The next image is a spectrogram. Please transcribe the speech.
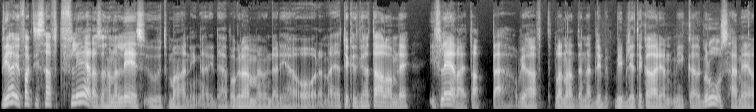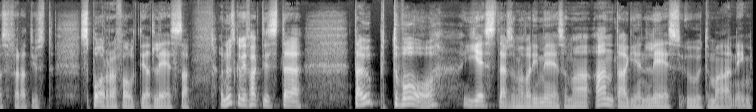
Vi har ju faktiskt haft flera sådana läsutmaningar i det här programmet under de här åren. Jag tycker att vi har talat om det i flera etapper. Och vi har haft bland annat den här bibliotekarien Mikael Gros här med oss för att just sporra folk till att läsa. Och nu ska vi faktiskt äh, ta upp två gäster som har varit med som har antagit en läsutmaning.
